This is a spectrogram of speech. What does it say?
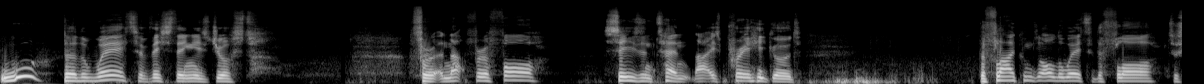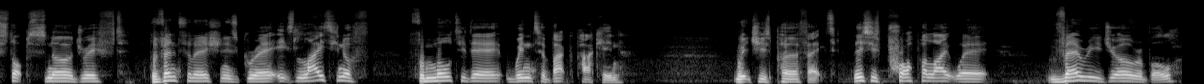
Woo! So the weight of this thing is just, for and that for a four season tent, that is pretty good. The fly comes all the way to the floor to stop snow drift. The ventilation is great. It's light enough for multi-day winter backpacking, which is perfect. This is proper lightweight very durable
